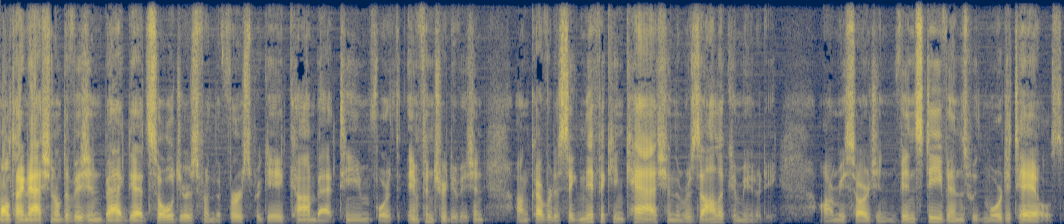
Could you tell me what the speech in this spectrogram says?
Multinational Division Baghdad soldiers from the 1st Brigade Combat Team, 4th Infantry Division, uncovered a significant cache in the Rizala community. Army Sergeant Vin Stevens with more details.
